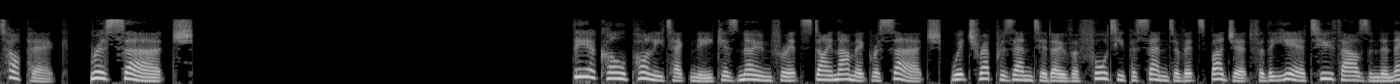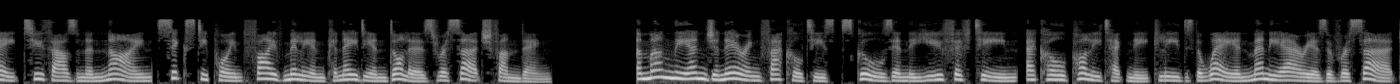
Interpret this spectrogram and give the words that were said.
Topic: Research. The École Polytechnique is known for its dynamic research, which represented over 40% of its budget for the year 2008-2009, 60.5 million Canadian dollars research funding. Among the engineering faculties schools in the U15, École Polytechnique leads the way in many areas of research.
